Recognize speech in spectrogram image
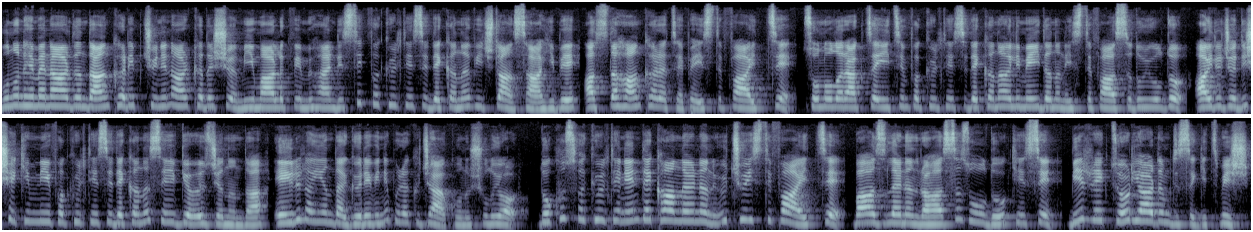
Bunun hemen ardından Karipçü'nün arkadaşı Mimarlık ve Mühendislik Fakültesi Dekanı vicdan sahibi Aslıhan Karatepe istifa etti. Son olarak da Eğitim Fakültesi Dekanı Ali Meydan'ın istifası duyuldu. Ayrıca Diş Hekimliği Fakültesi Dekanı Sevgi Özcan'ın da Eylül ayında görevini bırakacağı konuşuluyor. 9 fakültenin dekanlarının 3'ü istifa etti. Bazılarının rahatsız olduğu kesin. Bir rektör yardımcısı gitmiş.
